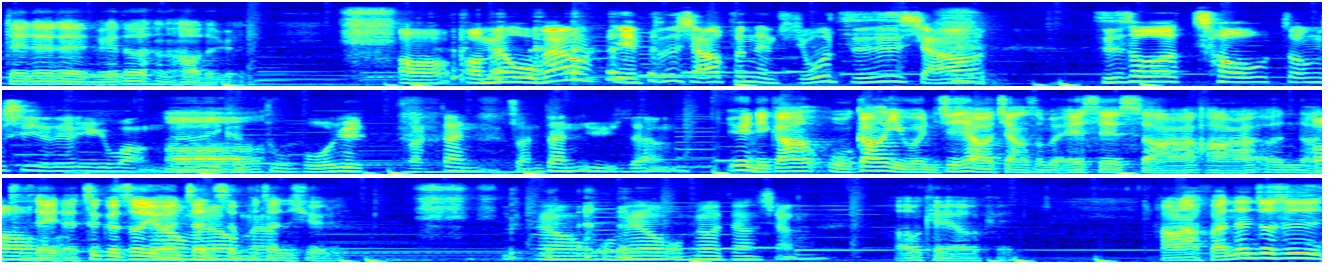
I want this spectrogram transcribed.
对对对，每个都是很好的人。哦哦，没有，我刚刚也不是想要分等级，我只是想要。只是说抽东西的这个欲望，就是一个赌博欲、转蛋、转蛋欲这样。因为你刚刚，我刚刚以为你接下来讲什么 SSR、RN 啊之类的，这个就有点政治不正确了。没有，我没有，我没有这样想。OK OK，好了，反正就是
